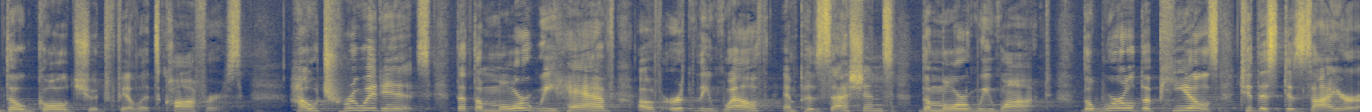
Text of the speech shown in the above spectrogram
though gold should fill its coffers. How true it is that the more we have of earthly wealth and possessions, the more we want. The world appeals to this desire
